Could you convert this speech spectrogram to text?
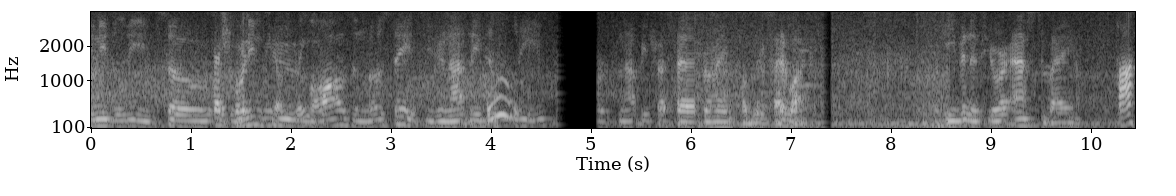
You need to leave. So, Says she according to to laws in most states, you do not need to Ooh. leave or not be trespassed from a public sidewalk, even if you are asked to by Huh?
